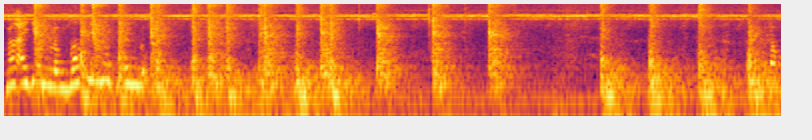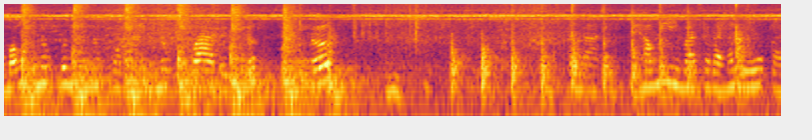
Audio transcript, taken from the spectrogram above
เมื่อไอ้ยมลองบอกมินกเบิ่งลูกลองบอกมินกเบิ่งมินกบ่ให้มินกว่าเด้อเด้อเด้อขนาดเขามีว่าแสดงให้รู้กา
